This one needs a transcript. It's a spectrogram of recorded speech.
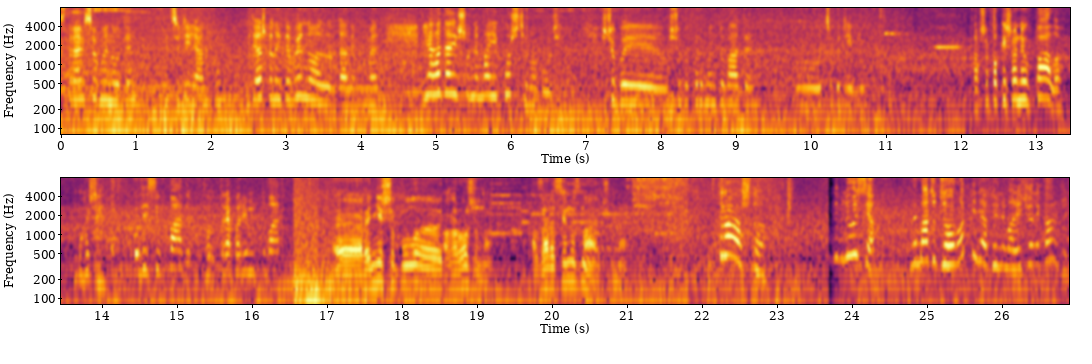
стараємося обминути цю ділянку. Тяжко знайти винного в даний момент. Я гадаю, що немає коштів, мабуть, щоб, щоб поремонтувати цю будівлю. Так що поки що не впало. Може, колись і впаде, то треба ремонтувати. Е, Раніше було огорожено, а зараз я не знаю чому. Страшно. Дивлюся, нема тут загородки ніякої, нема, нічого не кажуть.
